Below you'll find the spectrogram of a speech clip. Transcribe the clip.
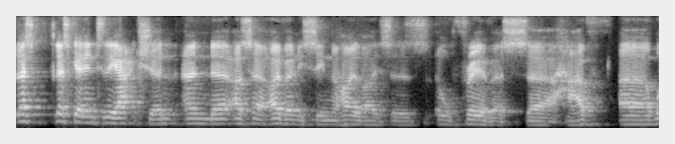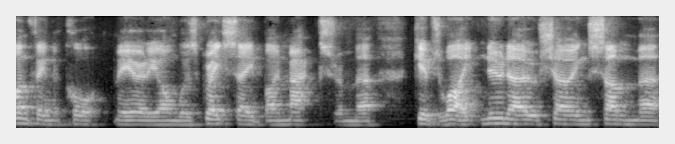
let's let's get into the action. And uh, as I say, I've only seen the highlights, as all three of us uh, have. Uh, one thing that caught me early on was great save by Max from uh, Gibbs White. Nuno showing some uh,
